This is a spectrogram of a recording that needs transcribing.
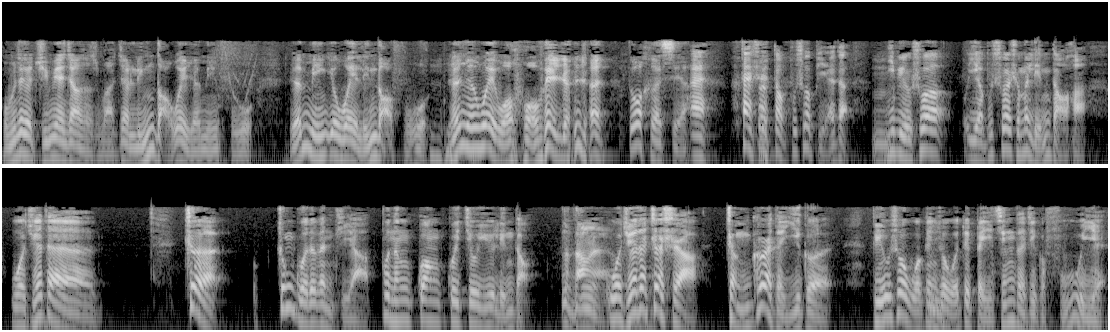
我们这个局面叫做什么？叫领导为人民服务，人民又为领导服务，人人为我，我为人人，多和谐。哎，但是倒不说别的，你比如说，也不说什么领导哈，我觉得这中国的问题啊，不能光归咎于领导。那当然。我觉得这是啊，整个的一个。比如说，我跟你说，我对北京的这个服务业，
